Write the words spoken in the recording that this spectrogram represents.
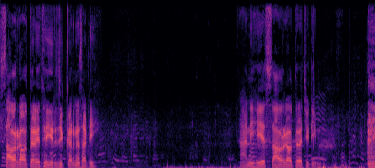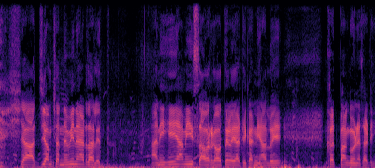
सावरगाव तळ येथे इर्जिक करण्यासाठी. आणि हे सावरगाव तळाची टीम ह्या आजी आमच्या नवीन ॲड झालेत. आणि हे आम्ही सावरगाव तळ या ठिकाणी आलो आहे खत पांगवण्यासाठी.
